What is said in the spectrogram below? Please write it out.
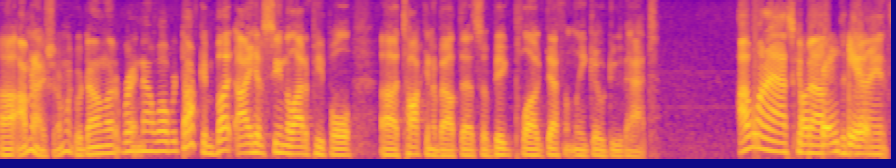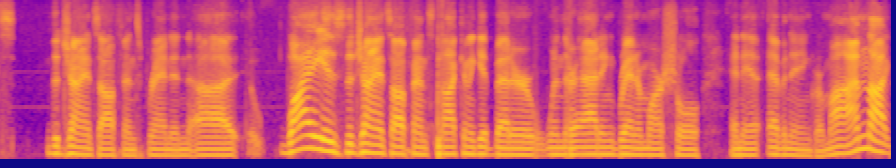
I'm gonna actually I'm gonna go download it right now while we're talking. But I have seen a lot of people uh, talking about that, so big plug. Definitely go do that. I want to ask Oh, about thank the you. Giants. The Giants' offense, Brandon. Uh, why is the Giants' offense not going to get better when they're adding Brandon Marshall and Evan Engram? I'm not.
